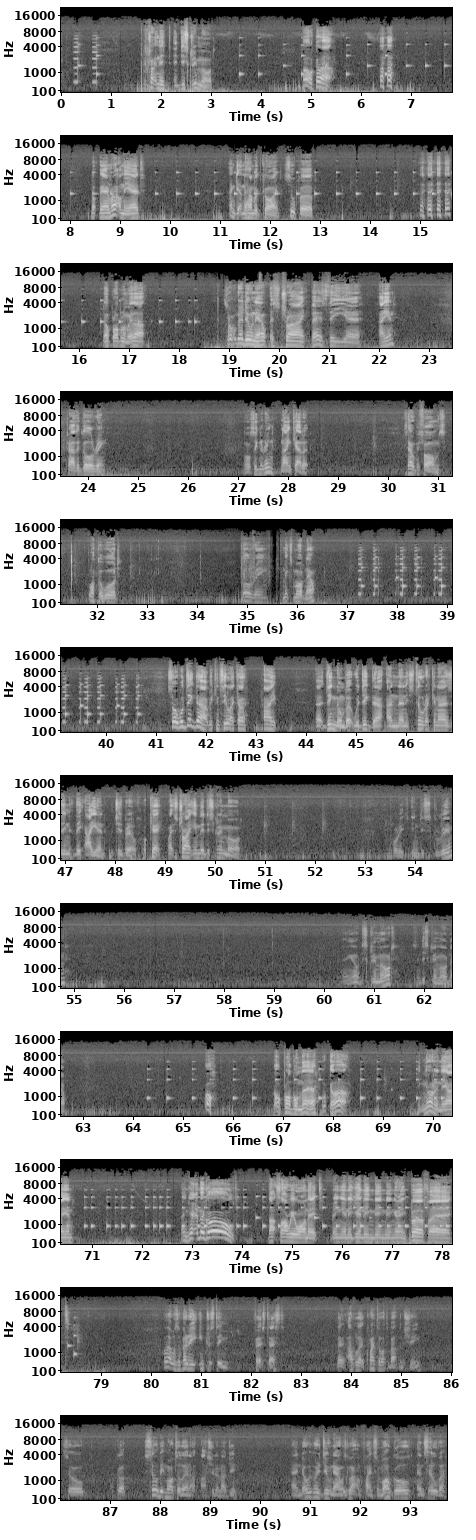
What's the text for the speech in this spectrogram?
We're trying the uh, discrim mode. Oh, look at that. Knock the iron right on the head. And getting the hammered coin. Superb. no problem with that. So what we're going to do now is try, there's the uh, iron, try the gold ring. Gold signet ring, 9 carat. So it performs. Block of wood, gold ring, mixed mode now. So we'll dig that, we can see like a high uh, ding number, we dig that and then it's still recognising the iron, which is brill. Okay, let's try it in the discrim mode. Put it in discrim. There you go, discrim mode. It's in discrim mode now. Oh, no problem there. Look at that. Ignoring the iron and getting the gold. That's how we want it. Ringing again, ding, ding, ding, ding. Perfect. Well, that was a very interesting first test. I've learnt quite a lot about the machine. So, I've got still a bit more to learn, I should imagine. And all we're going to do now is go out and find some more gold and silver.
